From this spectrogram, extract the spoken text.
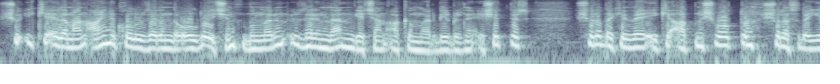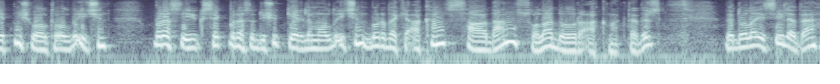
şu iki eleman aynı kol üzerinde olduğu için bunların üzerinden geçen akımlar birbirine eşittir. Şuradaki V2 60 volttu. Şurası da 70 volt olduğu için burası yüksek burası düşük gerilim olduğu için buradaki akım sağdan sola doğru akmaktadır. Ve dolayısıyla da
